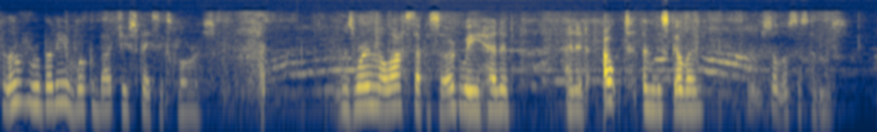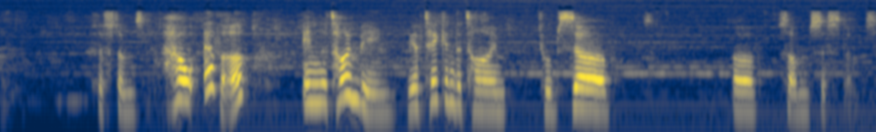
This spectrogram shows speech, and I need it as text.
Hello, everybody, and welcome back to Space Explorers. As we're in the last episode, we headed headed out and discovered solar systems. Systems. However, in the time being, we have taken the time to observe of some systems,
